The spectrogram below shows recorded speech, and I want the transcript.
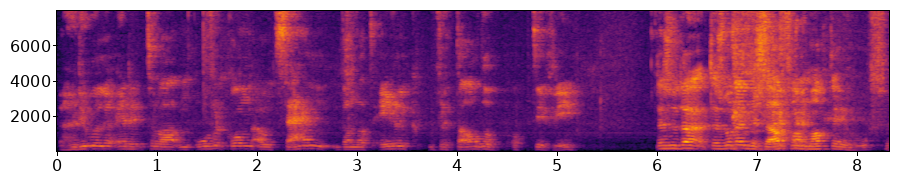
veel gruwelijker te laten overkomen, uit zeggen, dan dat eigenlijk vertaald op, op tv. Het is, hoe dat, het is wat je er zelf van maakt in je hoofd. Zo.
